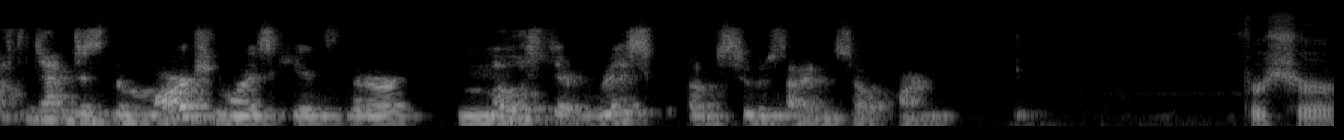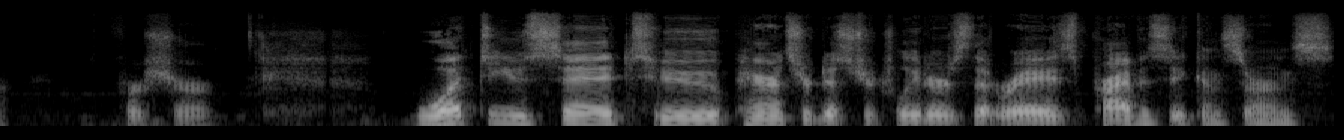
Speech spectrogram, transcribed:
oftentimes, it's the marginalized kids that are most at risk of suicide and self harm. For sure, for sure. What do you say to parents or district leaders that raise privacy concerns?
